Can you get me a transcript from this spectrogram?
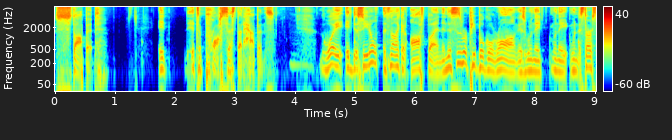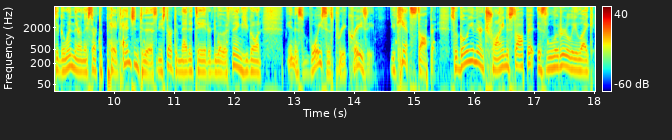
stop it it's a process that happens. The way it so you don't it's not like an off button. And this is where people go wrong is when they when they when it starts to go in there and they start to pay attention to this and you start to meditate or do other things you go and man this voice is pretty crazy. You can't stop it. So going in there and trying to stop it is literally like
